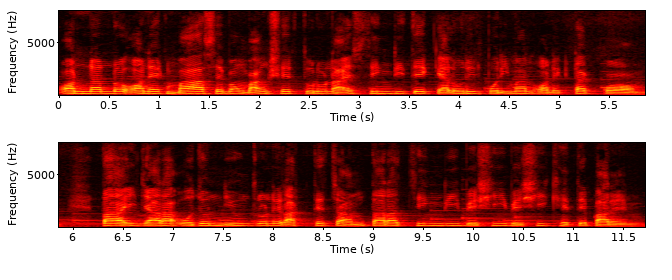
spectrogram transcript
অন্যান্য অনেক মাছ এবং মাংসের তুলনায় চিংড়িতে ক্যালোরির পরিমাণ অনেকটা কম। তাই যারা ওজন নিয়ন্ত্রণে রাখতে চান, তারা চিংড়ি বেশি বেশি খেতে পারেন।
